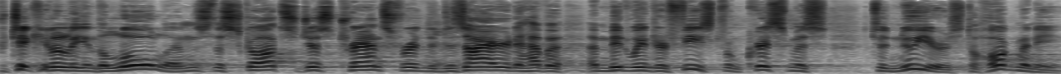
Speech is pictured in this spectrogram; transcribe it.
particularly in the lowlands, the Scots just transferred the desire to have a, a midwinter feast from Christmas to New Year's, to Hogmanay,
